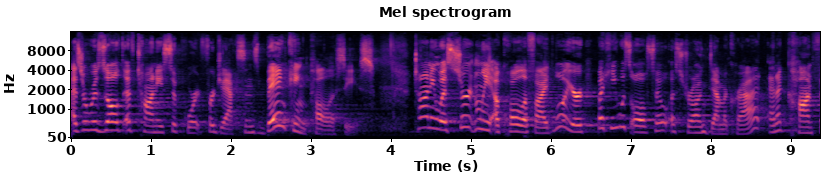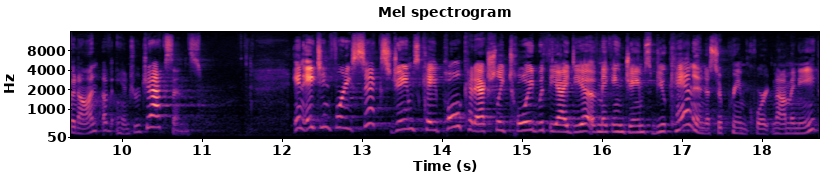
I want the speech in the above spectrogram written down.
as a result of Taney's support for Jackson's banking policies. Taney was certainly a qualified lawyer, but he was also a strong Democrat and a confidant of Andrew Jackson's. In 1846, James K. Polk had actually toyed with the idea of making James Buchanan a Supreme Court nominee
